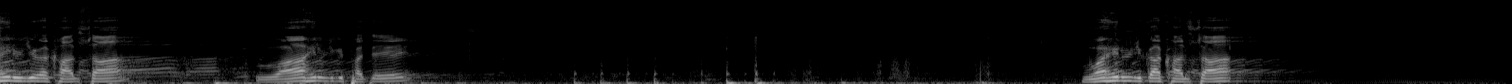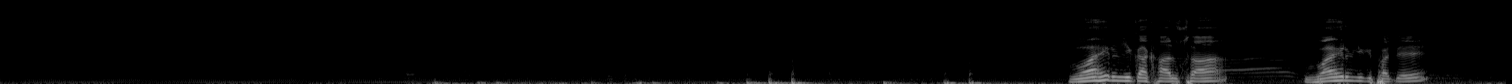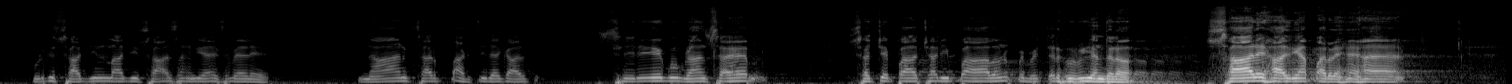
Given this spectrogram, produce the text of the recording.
ਵਾਹਿਗੁਰੂ ਜੀ ਕਾ ਖਾਲਸਾ ਵਾਹਿਗੁਰੂ ਜੀ ਕੀ ਫਤਿਹ ਵਾਹਿਗੁਰੂ ਜੀ ਕਾ ਖਾਲਸਾ ਵਾਹਿਗੁਰੂ ਜੀ ਕਾ ਖਾਲਸਾ ਵਾਹਿਗੁਰੂ ਜੀ ਕੀ ਫਤਿਹ ਮੁੜ ਕੇ ਸਾਜੀ ਮਾਜੀ ਸਾਧ ਸੰਗਤ ਇਸ ਵੇਲੇ। ਨਾਨਕ ਸਰ ਭਗਤੀ ਦੇ ਘਰ ਸ੍ਰੀ ਗੁਰੂ ਗ੍ਰੰਥ ਸਾਹਿਬ, ਸੱਚੇ ਪਾਤਸ਼ਾਹ ਦੀ ਪਾਵਨ ਪਵਿੱਤਰ ਹੂਰੀ ਅੰਦਰ ਸਾਰੇ ਹਾਜ਼ਰੀਆਂ ਭਰ ਰਹੇ ਹਨ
